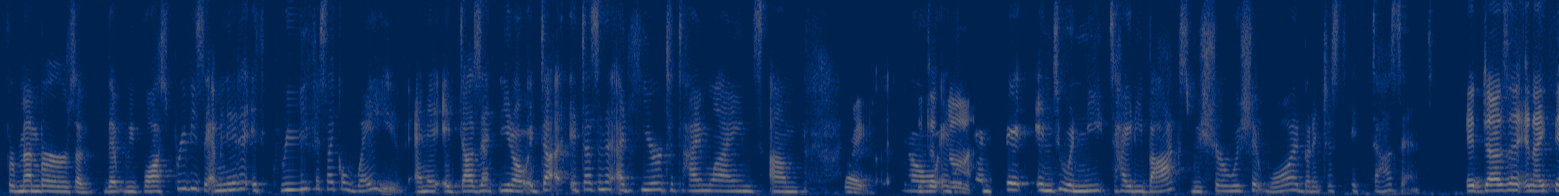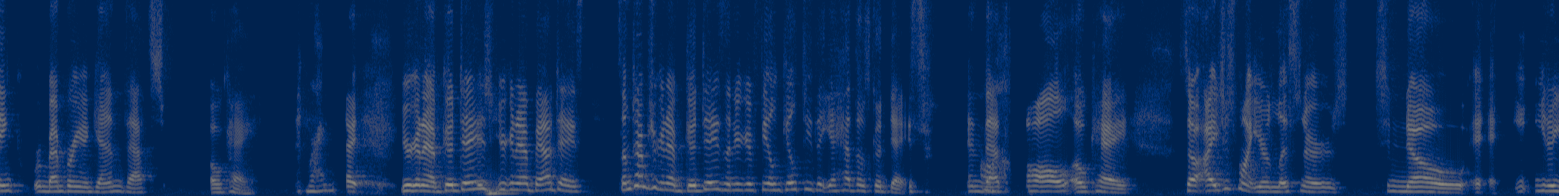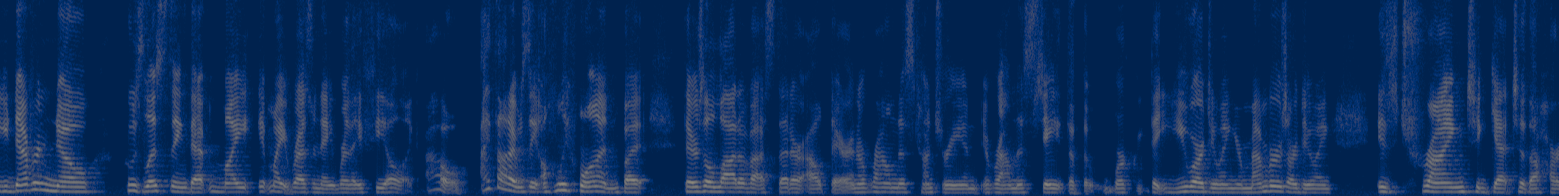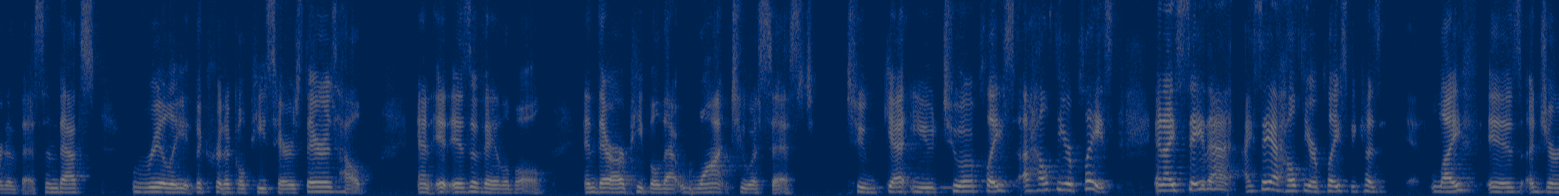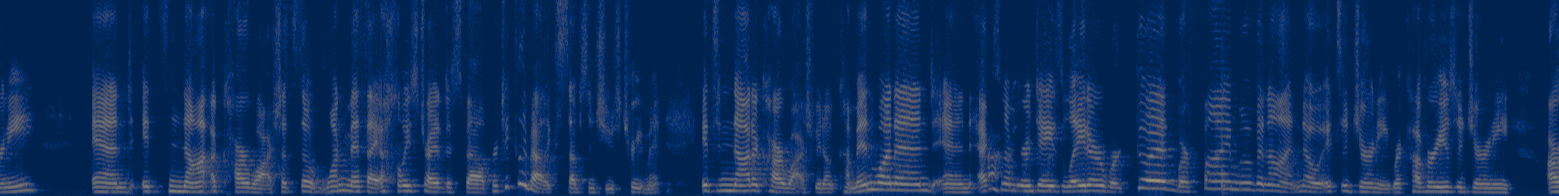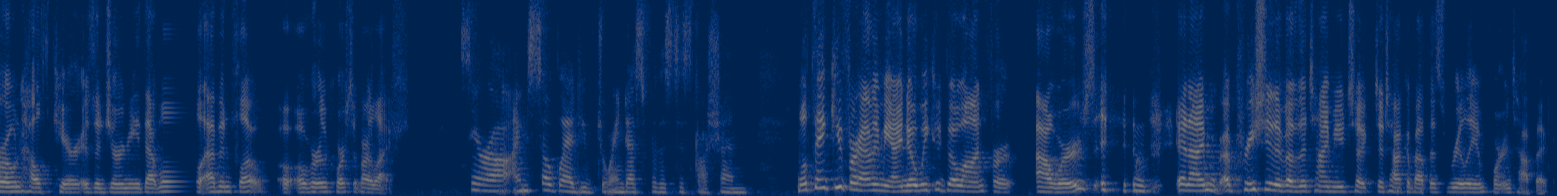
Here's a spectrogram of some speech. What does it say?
for members of that we've lost previously. I mean, it, it grief is like a wave, and it, it doesn't, you know, it does it doesn't adhere to timelines. Um, right. You know, it, it can fit into a neat, tidy box. We sure wish it would, but it just it doesn't. It doesn't. And I think remembering again, that's okay. Right. you're going to have good days. You're going to have bad days. Sometimes you're going to have good days, and you're going to feel guilty that you had those good days. And that's oh. all okay. So I just want your listeners to know, eh, eh, you know, you never know who's listening that might it might resonate where they feel like oh i thought i was the only one but there's a lot of us that are out there and around this country and around this state that the work that you are doing your members are doing is trying to get to the heart of this. And that's really the critical piece here is there is help and it is available and there are people that want to assist to get you to a place a healthier place and i say that i say a healthier place because life is a journey and it's not a car wash. That's the one myth I always try to dispel, particularly about like substance use treatment. It's not a car wash. We don't come in one end and X ah. number of days later, we're good, we're fine, moving on. No, it's a journey. Recovery is a journey. Our own healthcare is a journey that will ebb and flow over the course of our life. Sarah, I'm so glad you've joined us for this discussion. Well, thank you for having me. I know we could go on for hours. and, and I'm appreciative of the time you took to talk about this really important topic.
